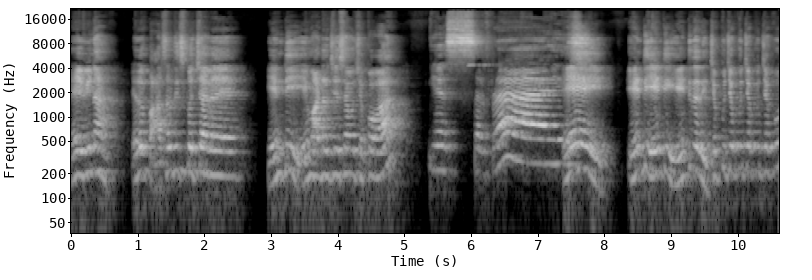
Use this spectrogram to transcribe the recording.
ఏ వీణా ఏదో పార్సల్ తీసుకొచ్చావే. ఏంటి ఏం ఆర్డర్ చేసావో చెప్పవా? ఎస్ సర్ప్రైజ్ ఏ ఏంటి ఏంటి ఏంటిది అది చెప్పు చెప్పు చెప్పు చెప్పు.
